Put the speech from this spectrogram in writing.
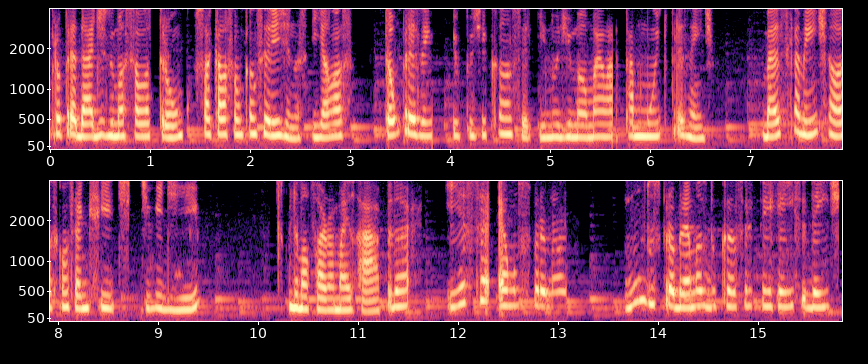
propriedades de uma célula tronco, só que elas são cancerígenas, e elas estão presentes em tipos de câncer, e no de mama ela está muito presente. Basicamente, elas conseguem se, se dividir de uma forma mais rápida, e esse é um dos problemas, um dos problemas do câncer ter reincidente,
